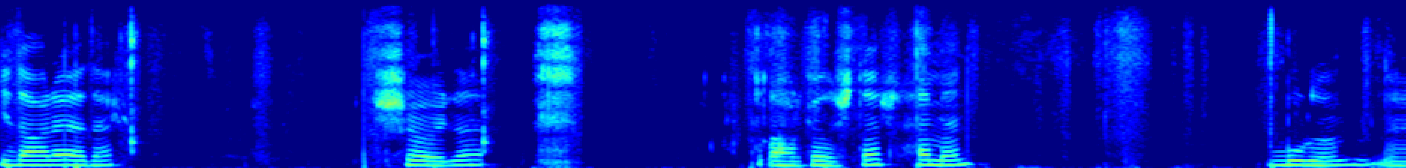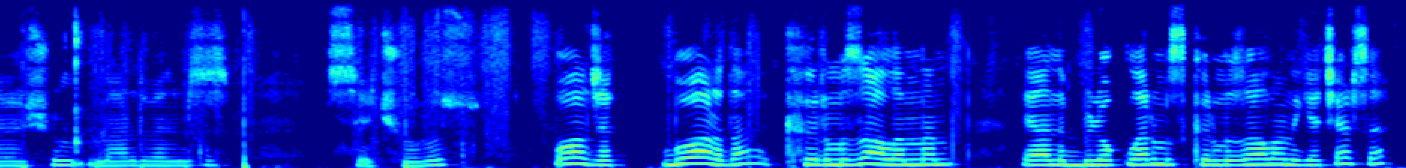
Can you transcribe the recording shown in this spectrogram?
İdare eder. Şöyle Arkadaşlar hemen buradan eee, şu merdivenimizi seçiyoruz. Bu olacak. Bu arada kırmızı alandan yani bloklarımız kırmızı alanı geçerse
